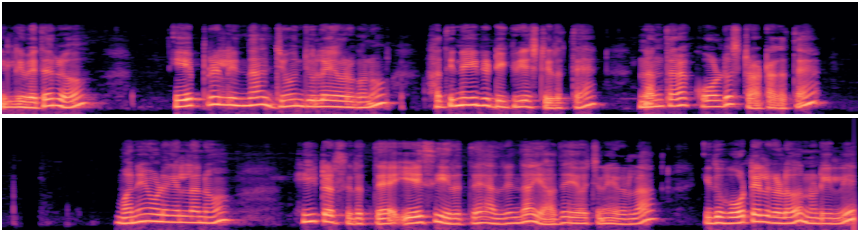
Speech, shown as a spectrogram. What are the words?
ಇಲ್ಲಿ ವೆದರು ಏಪ್ರಿಲಿಂದ ಜೂನ್ ಜುಲೈವರೆಗೂ ಹದಿನೈದು ಡಿಗ್ರಿ ಅಷ್ಟಿರುತ್ತೆ ನಂತರ ಕೋಲ್ಡು ಸ್ಟಾರ್ಟ್ ಆಗುತ್ತೆ. ಮನೆಯೊಳಗೆಲ್ಲನೂ ಹೀಟರ್ಸ್ ಇರುತ್ತೆ ಎ ಸಿ ಇರುತ್ತೆ. ಅದರಿಂದ ಯಾವುದೇ ಯೋಚನೆ ಇರಲ್ಲ. ಇದು ಹೋಟೆಲ್ಗಳು ನೋಡಿ ಇಲ್ಲಿ.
